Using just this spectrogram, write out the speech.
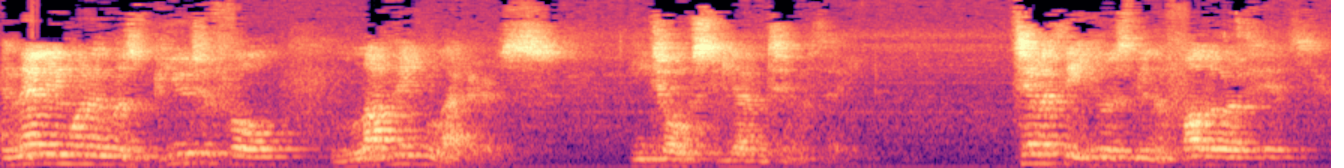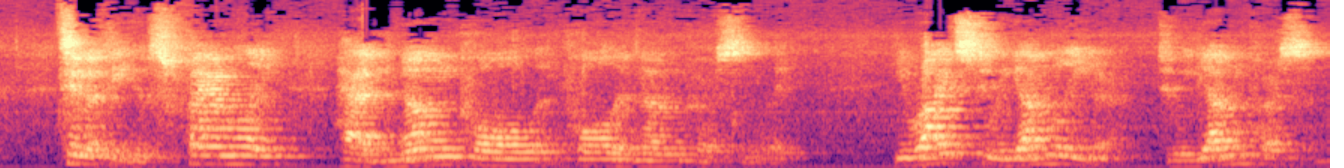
And then in one of the most beautiful, loving letters, he talks to young Timothy. Timothy, who has been a follower of his, Timothy, whose family had known Paul and Paul had known personally. He writes to a young leader, to a young person,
